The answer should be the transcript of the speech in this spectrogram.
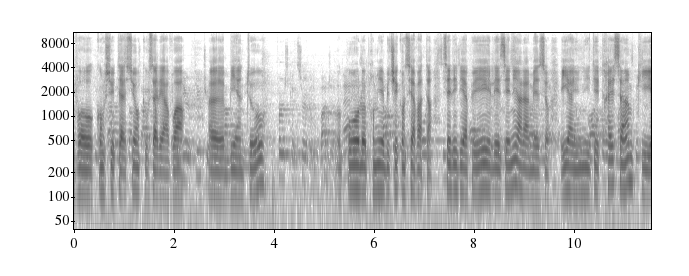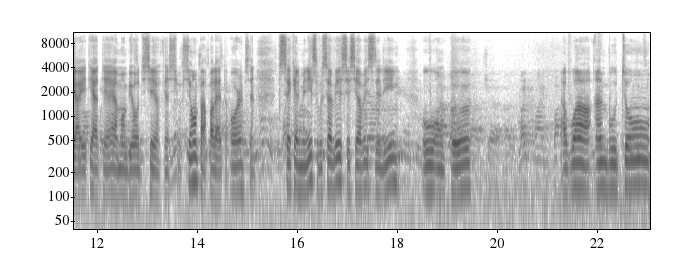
vos consultations que vous allez avoir bientôt pour le premier budget conservateur, c'est à payer les aînés à la maison. Il y a une idée très simple qui a été atterrée à mon bureau de circonscription par Paulette Ormson. C'est quel ministre, vous savez, ces services de ligne où on peut avoir un bouton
